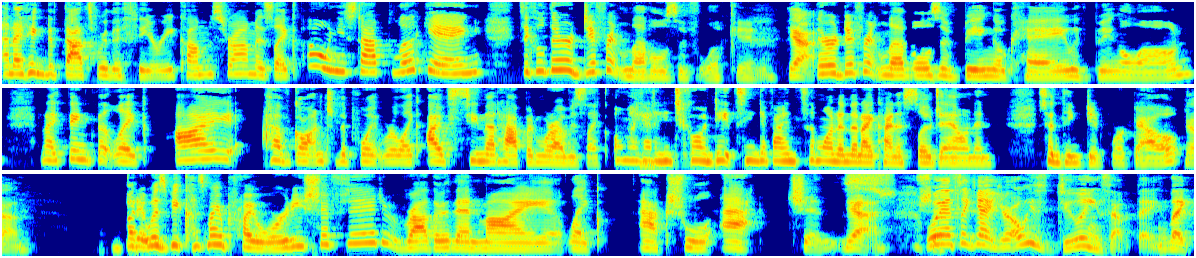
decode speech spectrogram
And I think that that's where the theory comes from is like, oh, when you stop looking, it's like, well, there are different levels of looking. yeah, There are different levels of being okay with being alone. And I think that like I have gotten to the point where like I've seen that happen where I was like, oh my God, I need to go on dates, I need to find someone. And then I kind of slowed down and something did work out. yeah, But it was because my priority shifted rather than my like actual actions. Yeah. Well, it's like yeah, you're always doing something. Like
